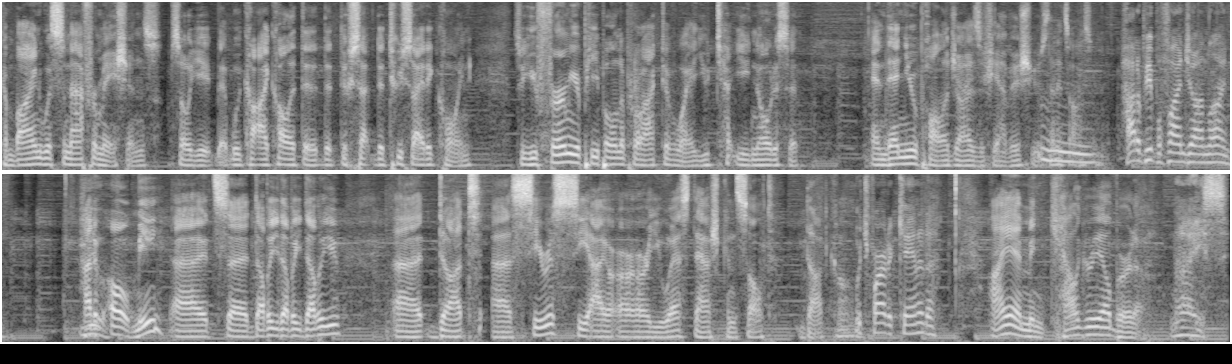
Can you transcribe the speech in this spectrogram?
combined with some affirmations. So you we call, I call it the the, the two sided coin. So you firm your people in a proactive way. You t- you notice it, and then you apologize if you have issues. Then it's mm. awesome. How do people find you online? How you. do oh me? Uh, it's uh, www uh, dot uh, Cirrus, C-I-R-R-U-S dash consult dot com. Which part of Canada? I am in Calgary, Alberta. Nice.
